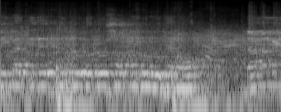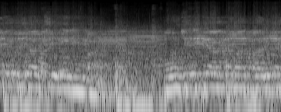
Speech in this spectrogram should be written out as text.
শিক্ষার্থীদের ক্ষুদ্র ক্ষুদ্র স্বপ্নগুলো যেন ডানা মেলে উড়ে যাচ্ছে এই নির্মাণ। পৌঁছে দিবে আগ্রাবাদ বালিকা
